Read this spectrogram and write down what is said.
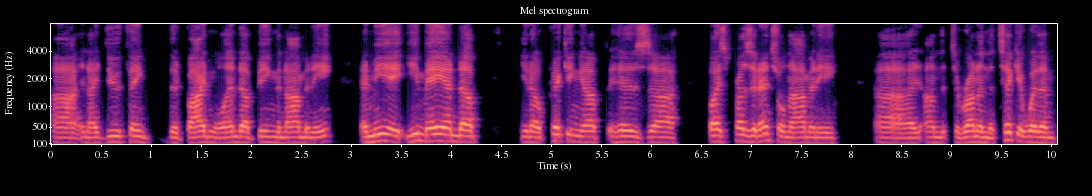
uh, and I do think that Biden will end up being the nominee, and me he may end up, you know, picking up his uh, vice presidential nominee uh, on the, to run in the ticket with him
